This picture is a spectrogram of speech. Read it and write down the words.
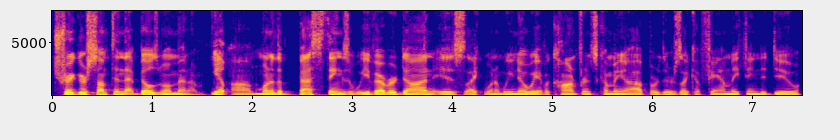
trigger something that builds momentum. Yep. Um, one of the best things that we've ever done is like when we know we have a conference coming up or there's like a family thing to do,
